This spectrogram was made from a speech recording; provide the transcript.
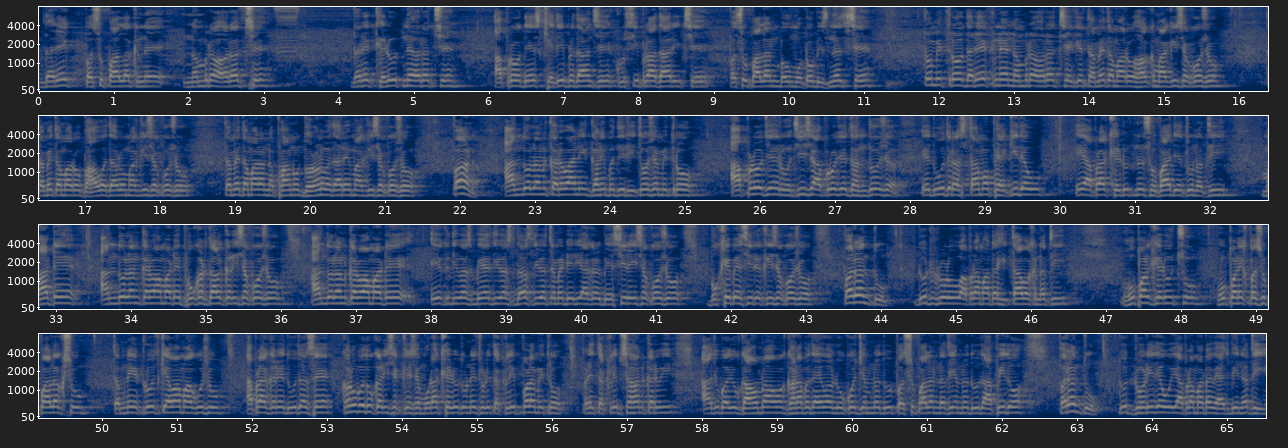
દરેક પશુપાલકને નમ્ર અરજ છે. દરેક ખેડૂતને અરજ છે. આપણો દેશ ખેતી પ્રધાન છે, કૃષિ પર આધારિત છે, પશુપાલન બહુ મોટો બિઝનેસ છે. તો મિત્રો, દરેકને નમ્ર અરજ છે કે તમે તમારો હક માગી શકો છો. તમે તમારો ભાવ વધારો માગી શકો છો. તમે તમારા નફાનું ધોરણ વધારે માગી શકો છો. પણ આંદોલન કરવાની ઘણી બધી રીતો છે મિત્રો. આપણો જે રોજી છે, આપણો જે ધંધો છે, એ દૂધ રસ્તામાં ફેંકી દેવું, એ આપણા ખેડૂતને શોભા દેતું નથી. માટે આંદોલન કરવા માટે ભૂખ હડતાલ કરી શકો છો. આંદોલન કરવા માટે એક દિવસ, બે દિવસ, દસ દિવસ તમે ડેરી આગળ બેસી રહી શકો છો, ભૂખે બેસી રાખી શકો છો. પરંતુ દૂધ ઢોળવું આપણા માટે હિતાવક નથી. હું પણ ખેડૂત છું, હું પણ એક પશુપાલક છું. તમને એટલું જ કહેવા માગું છું, આપણા ઘરે દૂધ હશે, ઘણું બધું કરી શકીએ છીએ. મોટા ખેડૂતોને થોડી તકલીફ પડે મિત્રો, પણ એ તકલીફ સહન કરવી. આજુબાજુ ગામડાઓમાં ઘણા બધા એવા લોકો જેમને દૂધ, પશુપાલન નથી, એમને દૂધ આપી દો. પરંતુ દૂધ ઢોળી દેવું એ આપણા માટે વ્યાજબી નથી.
